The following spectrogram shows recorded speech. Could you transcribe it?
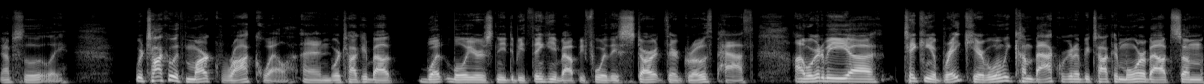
Absolutely. We're talking with Mark Rockwell, and we're talking about what lawyers need to be thinking about before they start their growth path. Uh, we're going to be uh, taking a break here, but when we come back, we're going to be talking more about some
